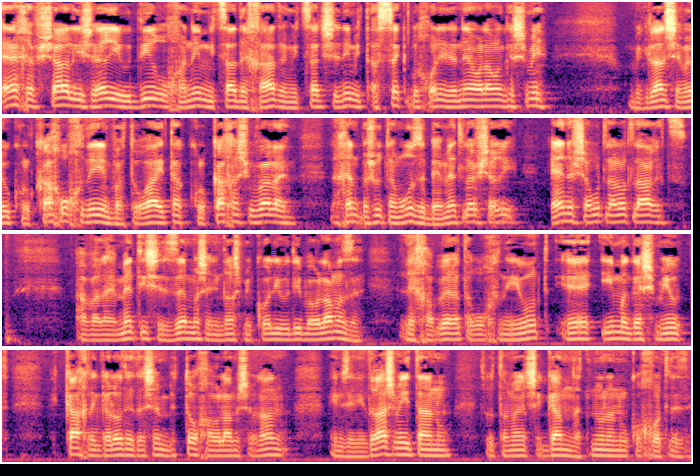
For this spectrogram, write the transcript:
איך אפשר להישאר יהודי רוחני מצד אחד, ומצד שני מתעסק בכל ענייני העולם הגשמי. בגלל שהם היו כל כך רוחניים, והתורה הייתה כל כך חשובה להם, לכן פשוט אמרו, זה באמת לא אפשרי, אין אפשרות לעלות לארץ. אבל האמת היא שזה מה שנדרש מכל יהודי בעולם הזה, לחבר את הרוחניות אה, עם הגשמיות, וכך לגלות את השם בתוך העולם שלנו. ואם זה נדרש מאיתנו, זאת אומרת שגם נתנו לנו כוחות לזה.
